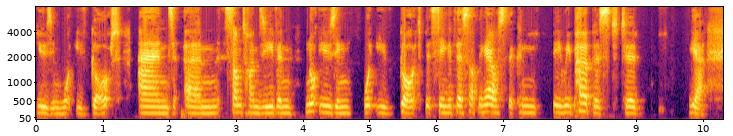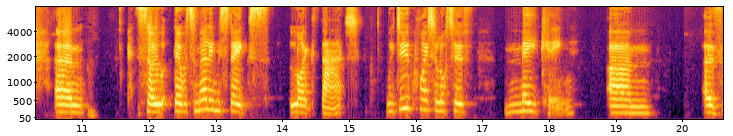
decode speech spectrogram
using what you've got and um, sometimes even not using what you've got, but seeing if there's something else that can be repurposed to yeah. Um, so there were some early mistakes like that. We do quite a lot of making um, of,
